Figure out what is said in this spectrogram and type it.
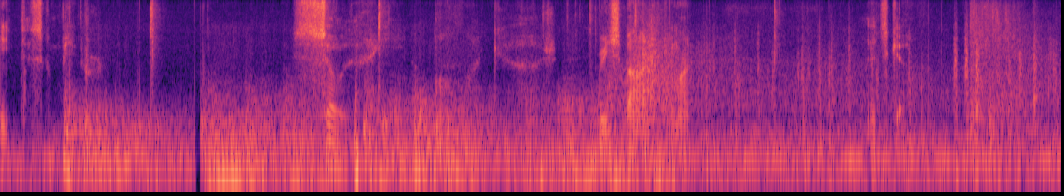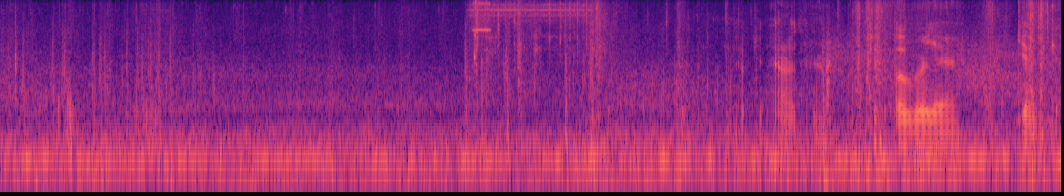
hate this computer. So laggy. Oh my gosh. Respawn. Come on. Let's go. Out of there. Go over there. There we go.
